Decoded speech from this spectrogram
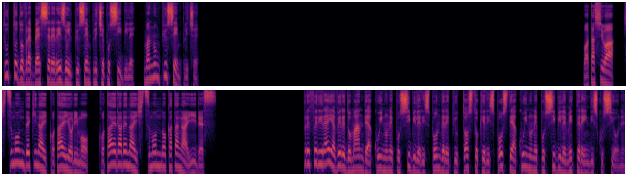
Tutto dovrebbe essere reso il più semplice possibile, ma non più semplice. 私は、質問できない答えよりも、答えられない質問の方がいいです。Preferirei avere domande a cui non è possibile rispondere piuttosto che risposte a cui non è possibile mettere in discussione.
